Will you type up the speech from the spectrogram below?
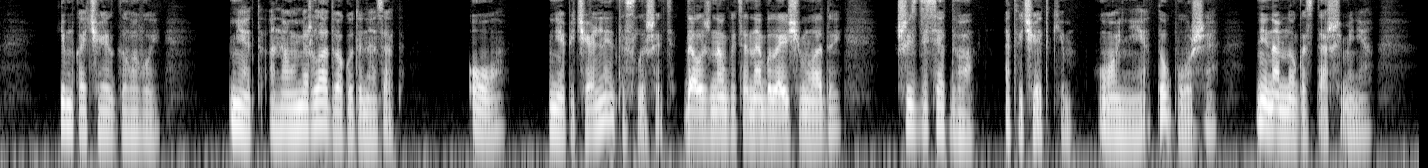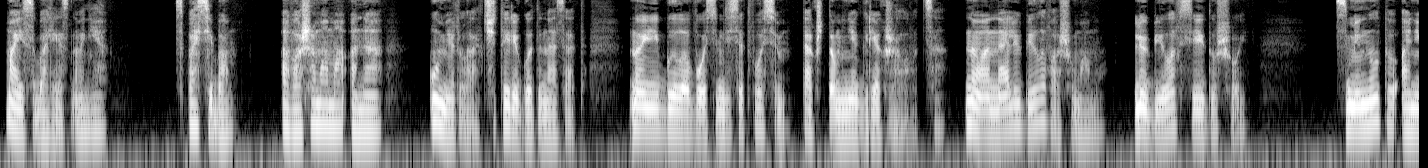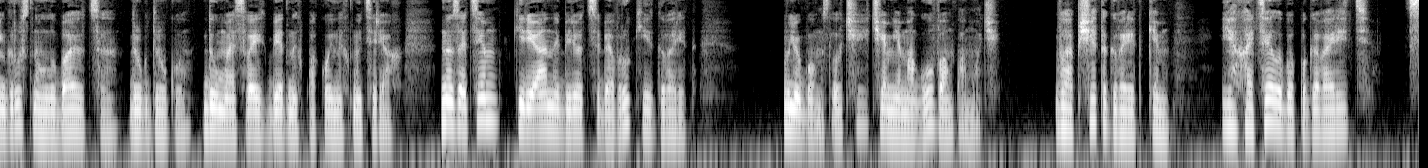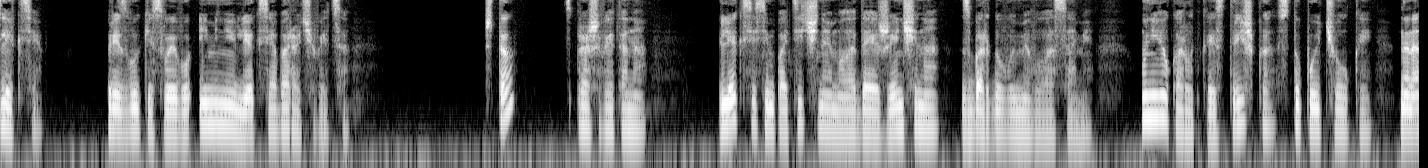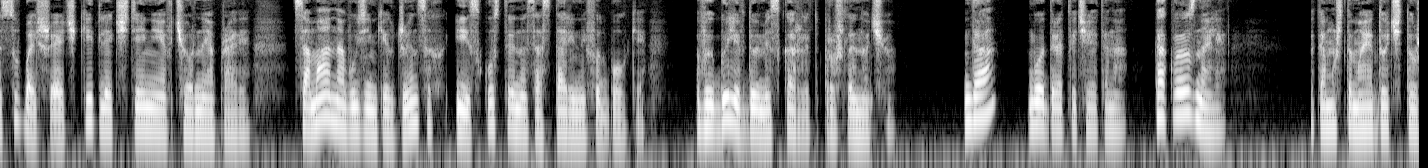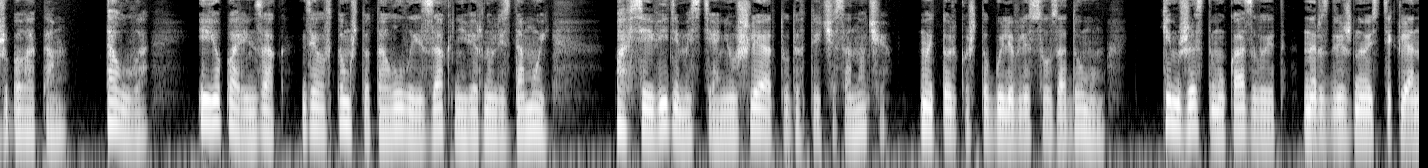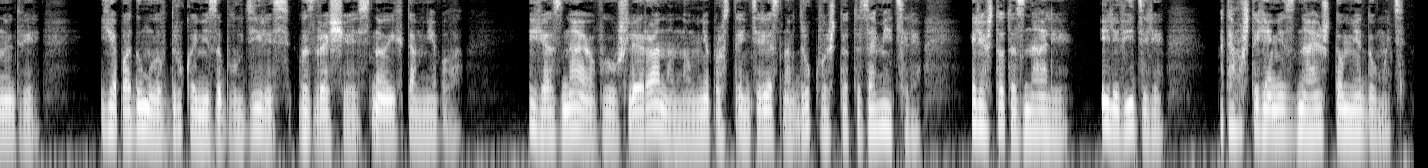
Ким качает головой. «Нет, она умерла два года назад». «О, мне печально это слышать. Должно быть, она была еще молодой. 62, отвечает Ким. О нет, о боже. Не намного старше меня. Мои соболезнования. Спасибо. А ваша мама, она умерла четыре года назад. Но ей было 88, так что мне грех жаловаться. Но она любила вашу маму. Любила всей душой. С минуту они грустно улыбаются друг другу, думая о своих бедных покойных матерях — но затем Кириана берет себя в руки и говорит: "В любом случае, чем я могу вам помочь?" "Вообще-то", говорит Ким, "я хотела бы поговорить с Лекси". При звуке своего имени Лекси оборачивается. "Что?" спрашивает она. Лекси симпатичная молодая женщина с бордовыми волосами. У нее короткая стрижка с тупой челкой, на носу большие очки для чтения в черной оправе. Сама она в узеньких джинсах и искусственно состаренной футболке. Вы были в доме Скарлетт прошлой ночью? Да, бодро отвечает она. Как вы узнали? Потому что моя дочь тоже была там. Талула. Ее парень Зак. Дело в том, что Талула и Зак не вернулись домой. По всей видимости, они ушли оттуда в три часа ночи. Мы только что были в лесу за домом. Ким жестом указывает на раздвижную стеклянную дверь. Я подумала, вдруг они заблудились, возвращаясь, но их там не было. И я знаю, вы ушли рано, но мне просто интересно, вдруг вы что-то заметили или что-то знали или видели, потому что я не знаю, что мне думать.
